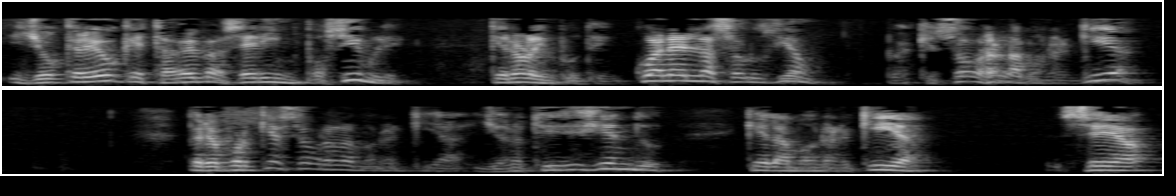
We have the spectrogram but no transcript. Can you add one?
Y yo creo que esta vez va a ser imposible que no la imputen. ¿Cuál es la solución? Pues que sobra la monarquía. ¿Pero por qué sobra la monarquía? Yo no estoy diciendo que la monarquía sea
